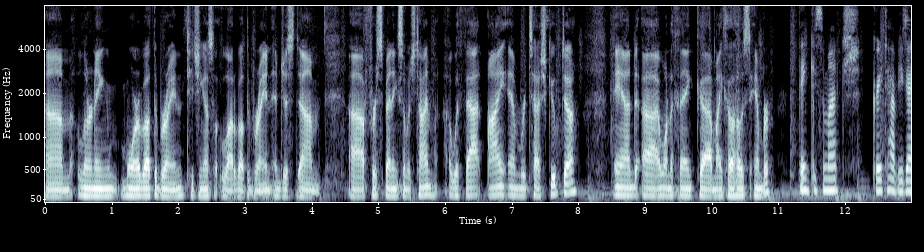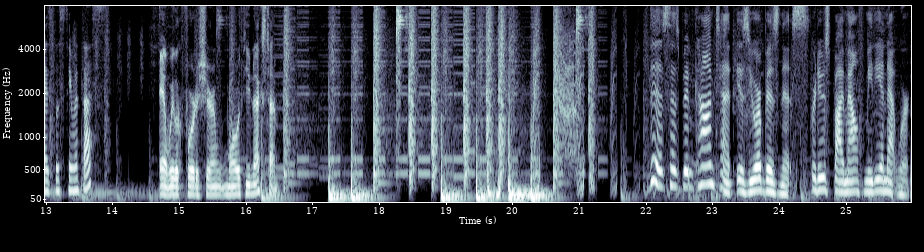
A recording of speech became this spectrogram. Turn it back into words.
um, learning more about the brain, teaching us a lot about the brain, and just um, uh, for spending so much time uh, with that. I am Ritesh Gupta, and uh, I want to thank uh, my co-host Amber. Thank you so much. Great to have you guys listening with us. And we look forward to sharing more with you next time. This has been Content is Your Business, produced by Mouth Media Network.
